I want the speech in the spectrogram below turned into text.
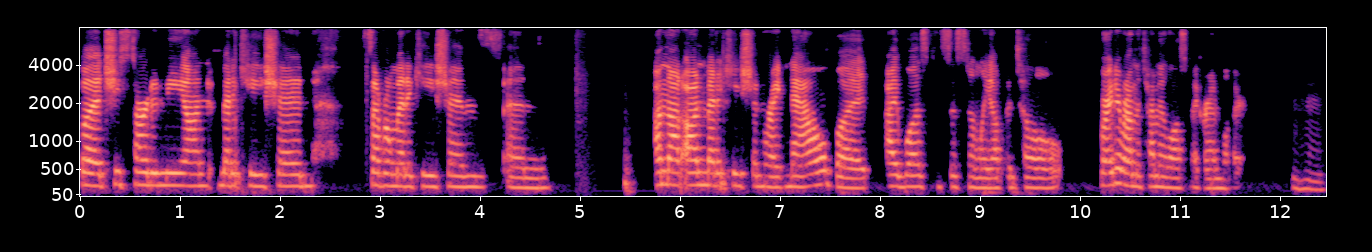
but she started me on medication, several medications, and I'm not on medication right now, but I was consistently up until right around the time I lost my grandmother. Mhm.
